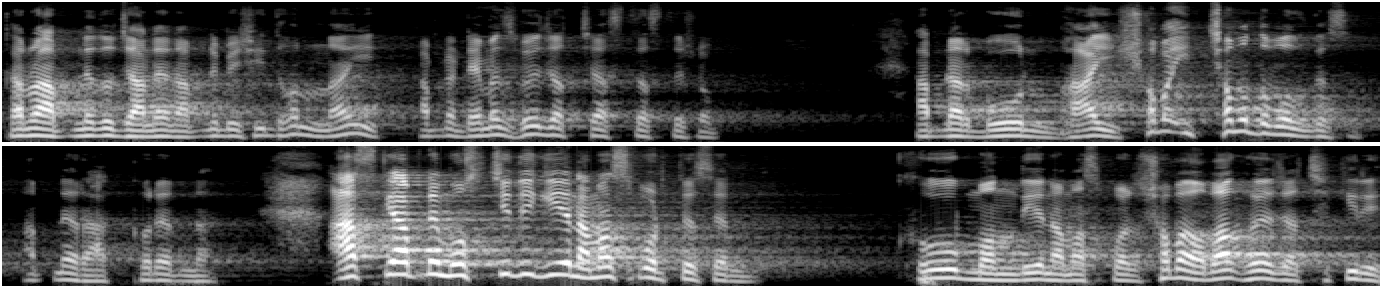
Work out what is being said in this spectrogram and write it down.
কারণ আপনি তো জানেন, আপনি বেশি ধন নাই, আপনার ড্যামেজ হয়ে যাচ্ছে আস্তে আস্তে সব। আপনার বোন, ভাই, সবাই ইচ্ছা মতো বলতেছে, আপনি রাগ করেন না। আজকে আপনি মসজিদে গিয়ে নামাজ পড়তেছেন। খুব মন দিয়ে নামাজ পড়ে। সবাই অবাক হয়ে যাচ্ছে, কিরে,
